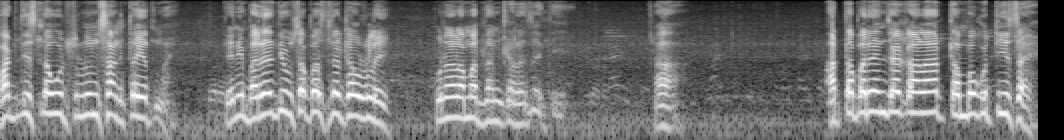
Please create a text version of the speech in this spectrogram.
फट दिसणं उचलून सांगता येत नाही. त्यांनी बऱ्याच दिवसापासून ठरवलं आहे कुणाला मतदान करायचं आहे ते. हां. आत्तापर्यंतच्या काळात तंबाखू तीच आहे.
